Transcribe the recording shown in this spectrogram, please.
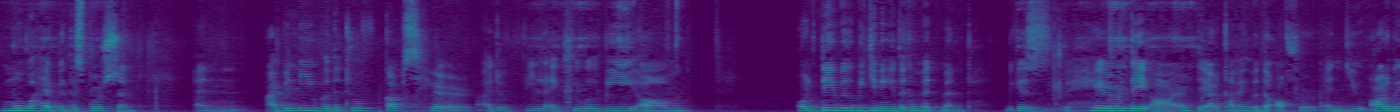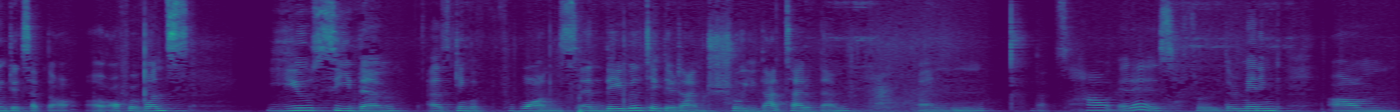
move ahead with this person. And i believe with the two of cups here i do feel like you will be um, or they will be giving you the commitment because here they are they are coming with the offer and you are going to accept the uh, offer once you see them as king of wands and they will take their time to show you that side of them. And that's how it is for the remaining um,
